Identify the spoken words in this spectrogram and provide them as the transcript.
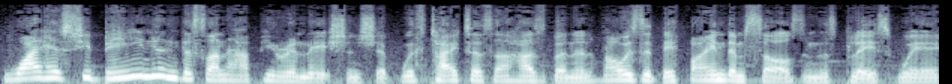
why has she been in this unhappy relationship with Titus, her husband? And how is it they find themselves in this place where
